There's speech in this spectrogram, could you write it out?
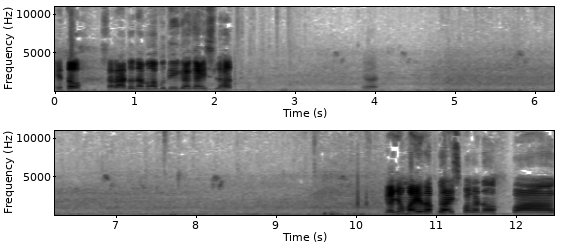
Ito, sarado na mga budiga guys lahat. Yan. Yan yung mahirap guys pag ano, pag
